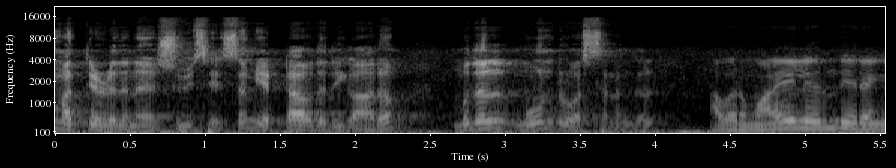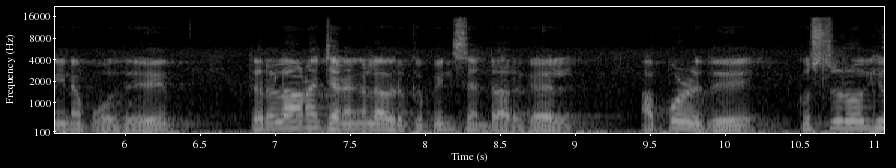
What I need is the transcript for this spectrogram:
மத்திய எழுதின சுவிசேஷம் எட்டாவது அதிகாரம் முதல் மூன்று வசனங்கள். அவர் மலையிலிருந்து இறங்கின போது திரளான ஜனங்கள் அவருக்கு பின் சென்றார்கள். அப்பொழுது குஷ்டரோகி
